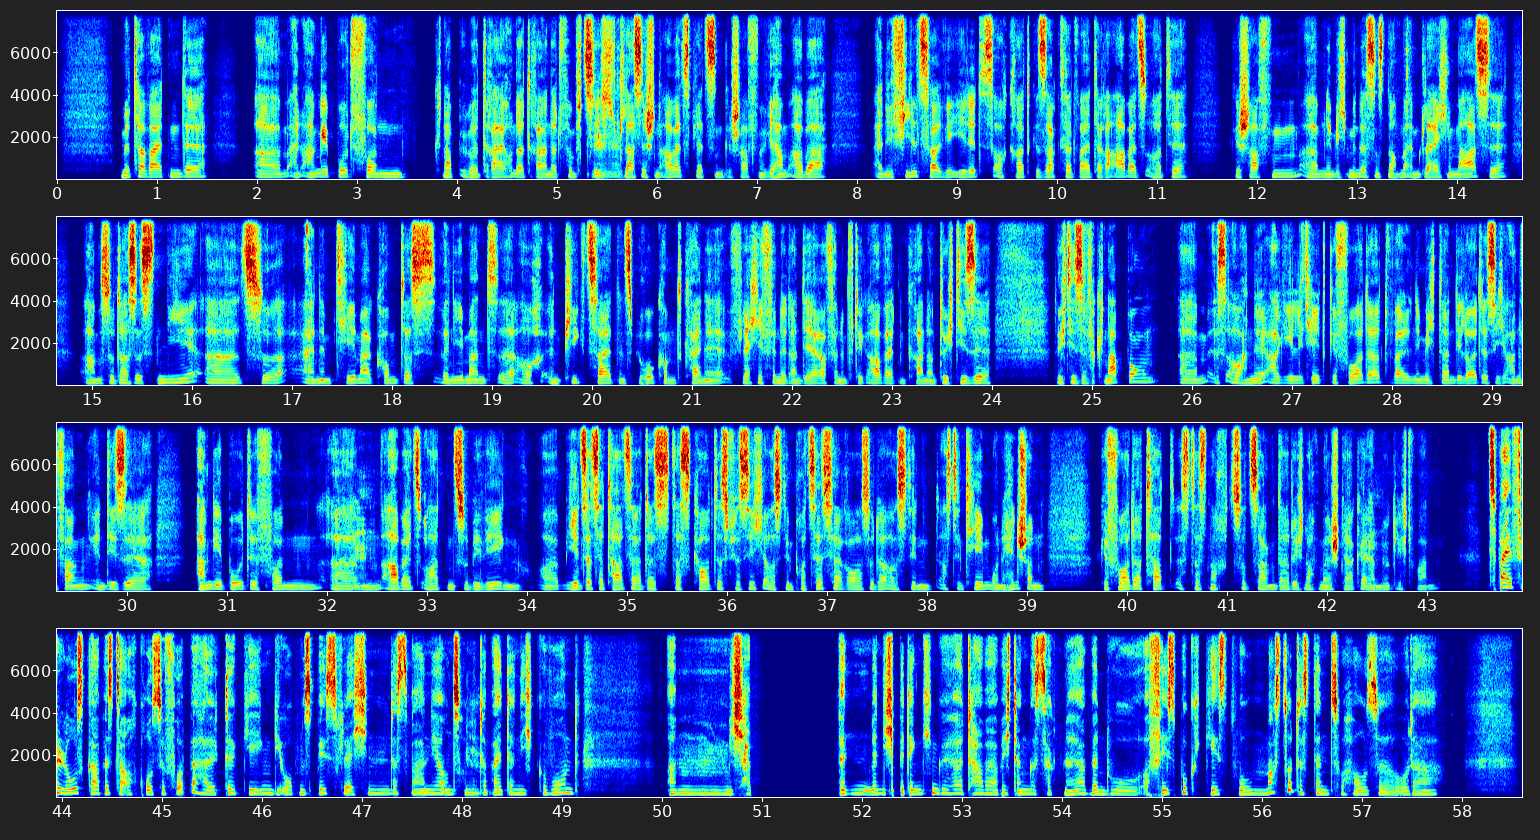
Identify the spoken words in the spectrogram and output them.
Mitarbeitende ähm, ein Angebot von knapp über 300, 350 mhm. klassischen Arbeitsplätzen geschaffen. Wir haben aber eine Vielzahl, wie Edith es auch gerade gesagt hat, weitere Arbeitsorte geschaffen, ähm, nämlich mindestens nochmal im gleichen Maße, ähm, so dass es nie äh, zu einem Thema kommt, dass wenn jemand äh, auch in Peakzeiten ins Büro kommt, keine Fläche findet, an der er vernünftig arbeiten kann. Und durch diese, durch diese Verknappung ähm, ist auch eine Agilität gefordert, weil nämlich dann die Leute sich anfangen, in diese Angebote von ähm, mhm. Arbeitsorten zu bewegen. Äh, jenseits der Tatsache, dass das Scout das für sich aus dem Prozess heraus oder aus den, aus den Themen ohnehin schon gefordert hat, ist das noch sozusagen dadurch noch mal stärker mhm. ermöglicht worden. Zweifellos gab es da auch große Vorbehalte gegen die Open Space Flächen. Das waren ja unsere Mitarbeiter nicht gewohnt. Ähm, ich habe, wenn, wenn ich Bedenken gehört habe, habe ich dann gesagt, naja, wenn du auf Facebook gehst, wo machst du das denn zu Hause? Oder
